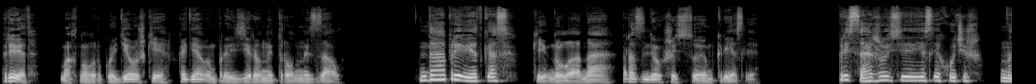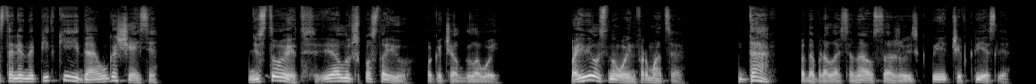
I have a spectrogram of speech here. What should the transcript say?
«Привет», — махнул рукой девушке, входя в импровизированный тронный зал. «Да, привет, Кас», — кивнула она, разлегшись в своем кресле. «Присаживайся, если хочешь. На столе напитки и да, угощайся». «Не стоит, я лучше постою», — покачал головой. «Появилась новая информация?» «Да», — подобралась она, усаживаясь крепче в кресле.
